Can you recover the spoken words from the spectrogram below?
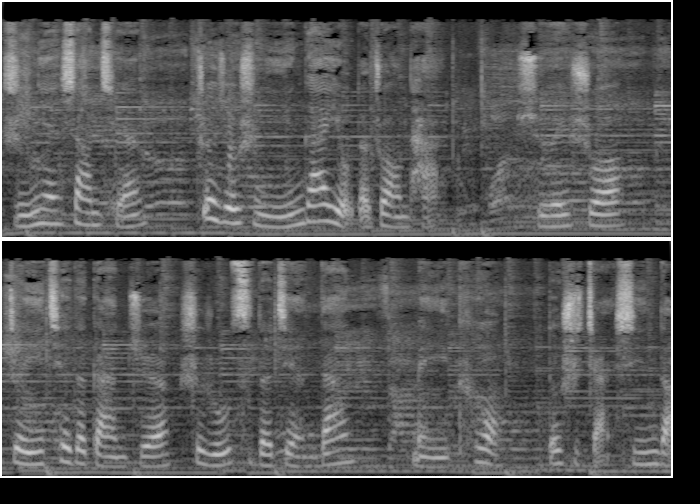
执念向前，这就是你应该有的状态。许巍说：“这一切的感觉是如此的简单，每一刻都是崭新的。”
